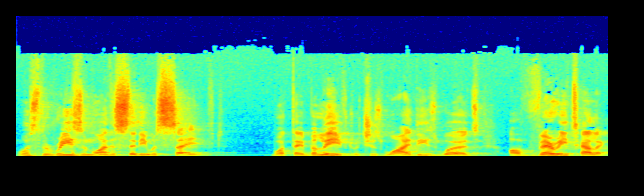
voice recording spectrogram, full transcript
was the reason why the city was saved, what they believed, which is why these words are very telling.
